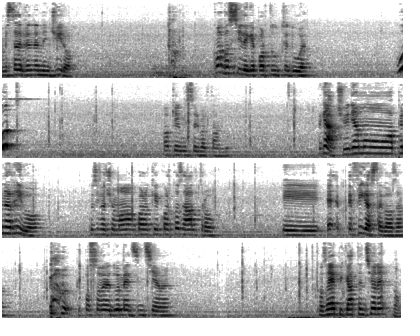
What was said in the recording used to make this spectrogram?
mi state prendendo in giro? Possibile che porto tutte e due? What? Ok, mi sto ribaltando. Raga, ci vediamo appena arrivo. Così facciamo qualche qualcos'altro. E... È, è figa sta cosa. che posso avere due mezzi insieme. Cosa epica? Attenzione. No.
